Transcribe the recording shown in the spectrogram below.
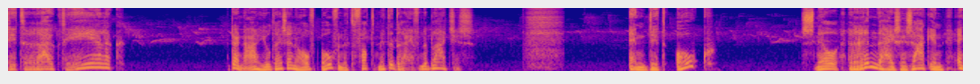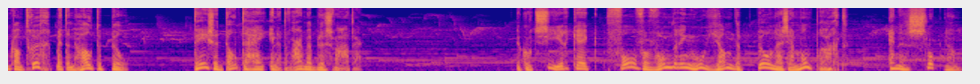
dit ruikt heerlijk. Daarna hield hij zijn hoofd boven het vat met de drijvende blaadjes. En dit ook? Snel rende hij zijn zaak in en kwam terug met een houten pul. Deze doopte hij in het warme bluswater. De koetsier keek vol verwondering hoe Jan de pul naar zijn mond bracht en een slok nam.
